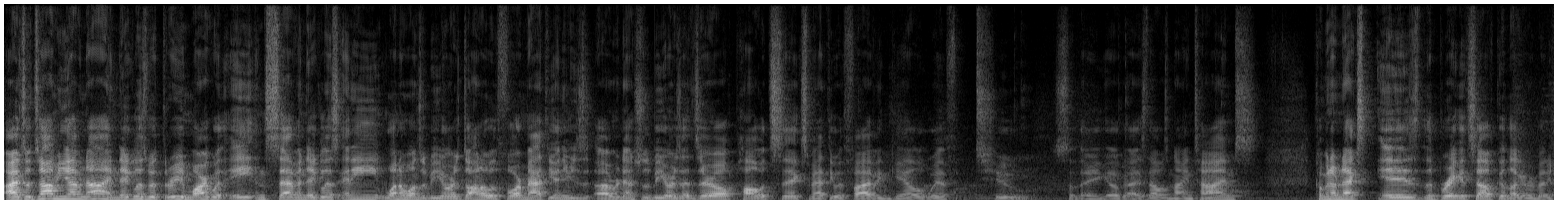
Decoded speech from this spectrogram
All right, so Tom, you have nine. Nicholas with three. Mark with eight and seven. Nicholas, any one of ones would be yours. Donald with four. Matthew, any uh, redemptions would be yours at zero. Paul with six. Matthew with five. And Gail with two. So there you go, guys. That was nine times. Coming up next is the break itself. Good luck, everybody.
